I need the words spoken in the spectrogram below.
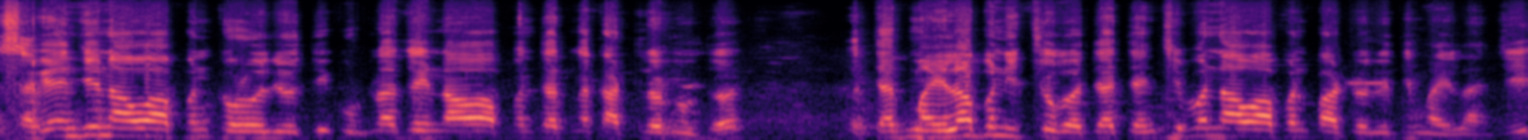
सगळ्यांची नावं आपण कळवली होती कुठलाचंही नाव आपण त्यातनं काटलं नव्हतं. तर त्यात महिला पण इच्छुक होत्या. त्यांची पण नावं आपण पाठवली होती महिलांची.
